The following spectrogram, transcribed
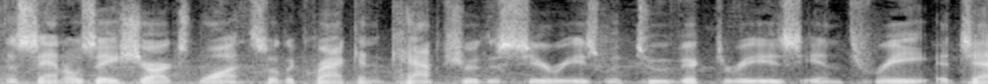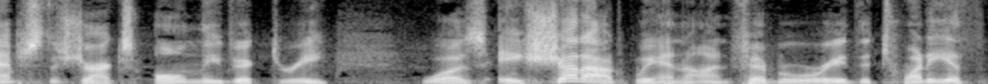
The San Jose Sharks 1. So the Kraken capture the series with two victories in three attempts. The Sharks' only victory was a shutout win on February the 20th,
